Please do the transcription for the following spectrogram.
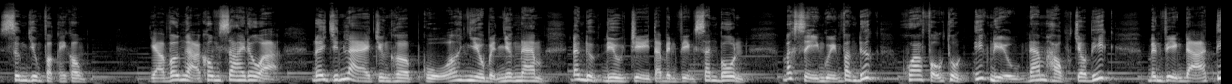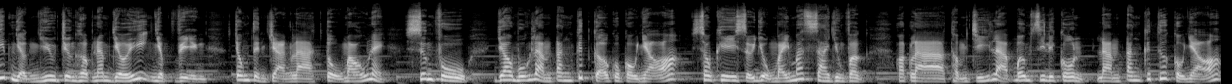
sưng dương vật hay không? Dạ vâng ạ, à, không sai đâu ạ. À. Đây chính là trường hợp của nhiều bệnh nhân nam đang được điều trị tại bệnh viện Sanh Pôn. Bác sĩ Nguyễn Văn Đức, khoa phẫu thuật tiết niệu nam học cho biết, bệnh viện đã tiếp nhận nhiều trường hợp nam giới nhập viện trong tình trạng là tụ máu này, sưng phù do muốn làm tăng kích cỡ của cậu nhỏ sau khi sử dụng máy massage dương vật hoặc là thậm chí là bơm silicone làm tăng kích thước cậu nhỏ.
